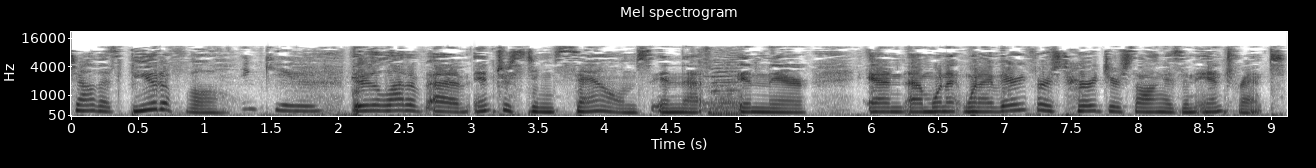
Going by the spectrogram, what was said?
Michelle, that's beautiful. Thank you. There's a lot of um, interesting sounds in that in there, and um, when I when I very first heard your song as an entrant,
